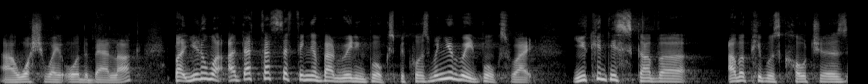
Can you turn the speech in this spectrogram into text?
Uh, wash away all the bad luck. But you know what? Uh, that, that's the thing about reading books because when you read books, right, you can discover other people's cultures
